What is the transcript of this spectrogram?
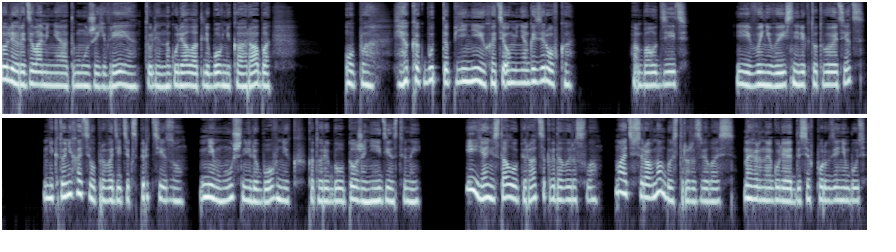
То ли родила меня от мужа еврея, то ли нагуляла от любовника араба. Опа, я как будто пьянею, хотя у меня газировка. Обалдеть. И вы не выяснили, кто твой отец? Никто не хотел проводить экспертизу. Ни муж, ни любовник, который был тоже не единственный. И я не стала упираться, когда выросла. Мать все равно быстро развелась. Наверное, гуляет до сих пор где-нибудь.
